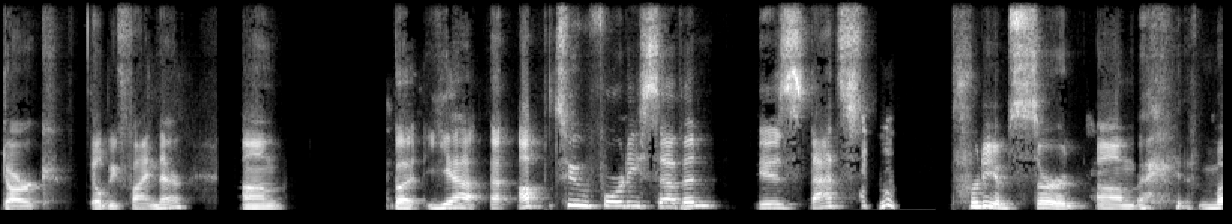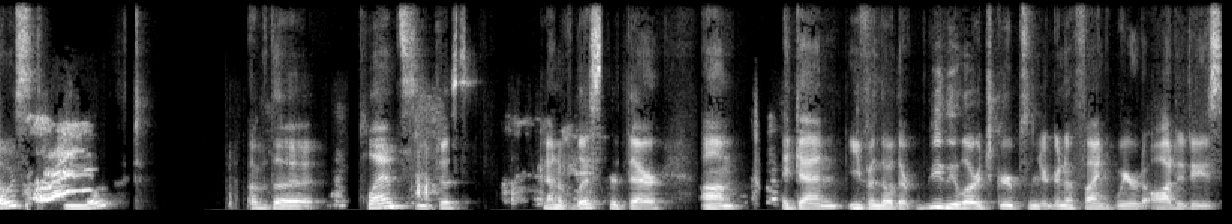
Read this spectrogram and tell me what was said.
dark, they'll be fine there. Um, but yeah, uh, up to 47 is that's pretty absurd. Um, most, most of the plants you just kind of listed there um again even though they're really large groups and you're going to find weird oddities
